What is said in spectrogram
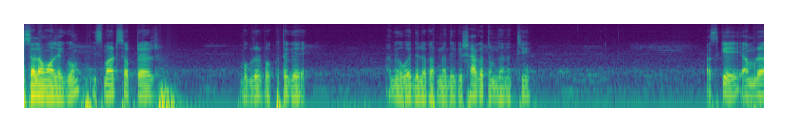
আসসালামু আলাইকুম। স্মার্ট সফটওয়্যার বগুড়ার পক্ষ থেকে আমি ওবায়দুল্লাহ আপনাদেরকে স্বাগতম জানাচ্ছি। আজকে আমরা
